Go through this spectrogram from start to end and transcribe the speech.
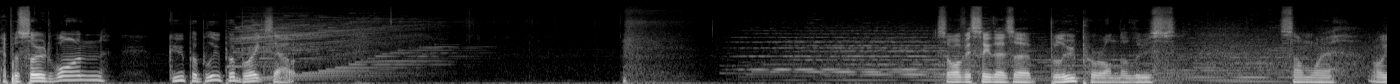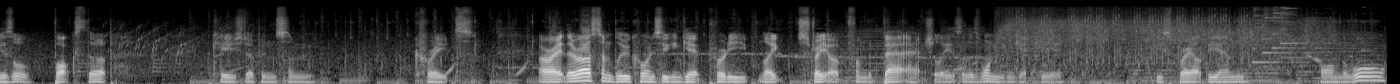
Episode 1, Gooper Blooper breaks out. so obviously there's a blooper on the loose somewhere. Oh, he's all boxed up, caged up in some crates. Alright, there are some blue coins you can get pretty, like, straight up from the bat, actually. So there's one you can get here. If you spray out the M on the wall,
